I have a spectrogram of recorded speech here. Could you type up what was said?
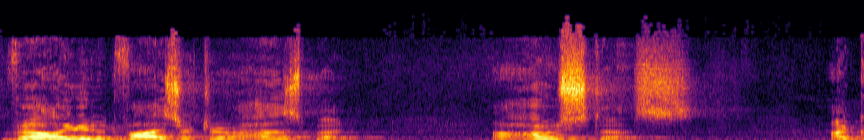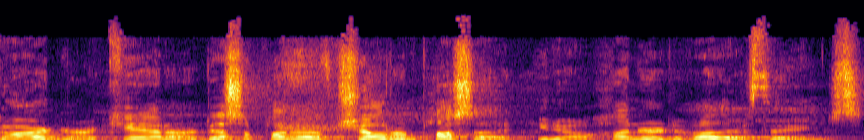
valued advisor to a husband, a hostess, a gardener, a canner, a discipliner of children, plus a you know hundred of other things.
